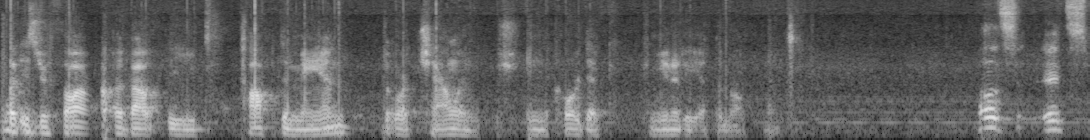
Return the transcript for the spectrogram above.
What is your thought about the top demand or challenge in the core dev community at the moment? Well, it's, it's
